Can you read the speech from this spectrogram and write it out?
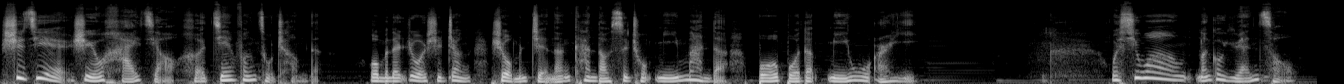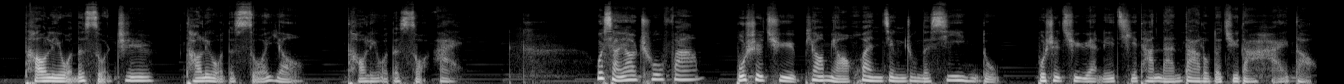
世界是由海角和尖峰组成的，我们的弱势症使我们只能看到四处弥漫的薄薄的迷雾而已。我希望能够远走，逃离我的所知，逃离我的所有，逃离我的所爱。我想要出发，不是去缥缈幻境中的西印度，不是去远离其他南大陆的巨大海岛，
